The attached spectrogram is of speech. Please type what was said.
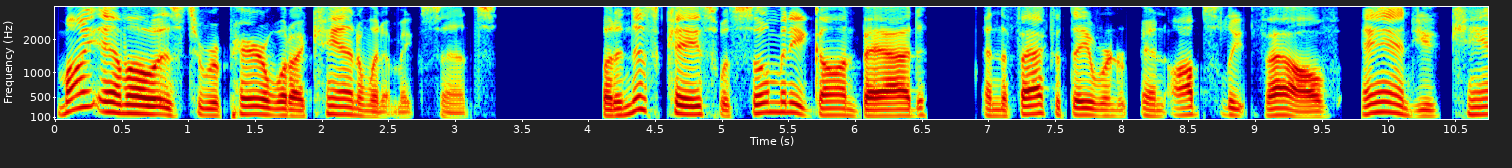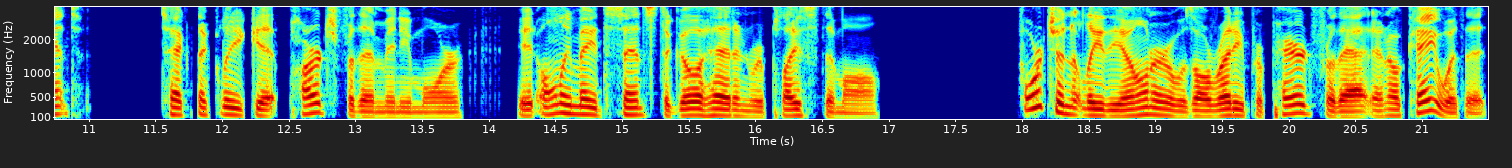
My MO is to repair what I can when it makes sense. But in this case, with so many gone bad, and the fact that they were an obsolete valve, and you can't technically get parts for them anymore, it only made sense to go ahead and replace them all. Fortunately, the owner was already prepared for that and okay with it.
